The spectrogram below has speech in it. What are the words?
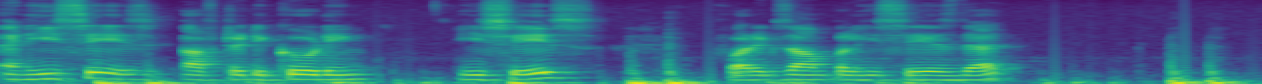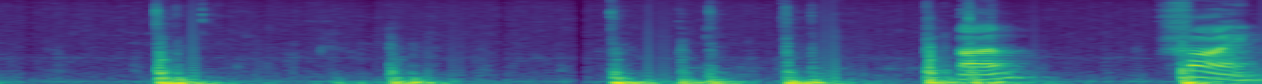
and he says after decoding he says for example he says that I'm fine.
